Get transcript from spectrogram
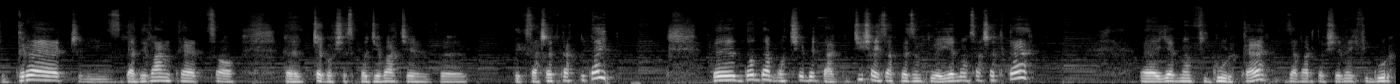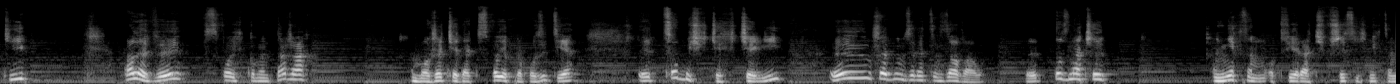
w grę, czyli zgadywankę, co, czego się spodziewacie w tych saszetkach tutaj. Dodam od siebie tak, dzisiaj zaprezentuję jedną saszetkę, jedną figurkę, zawartość jednej figurki, ale Wy w swoich komentarzach możecie dać swoje propozycje, e, co byście chcieli, e, żebym zrecenzował. E, To znaczy, nie chcę otwierać wszystkich, nie chcę e,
